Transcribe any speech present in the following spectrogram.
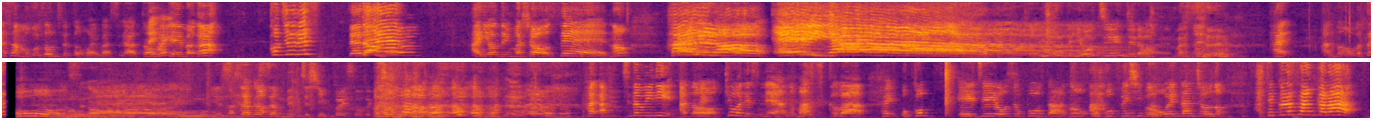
皆さんもご存知だと思いますがトークテーマがこちらです。ででんはい読んでみましょう。せーの。春のエイヤー。それで幼稚園児だ。はい。あの私おおすごい。おいやー佐々木さんめっちゃ心配そうだけど。はい、あちなみにあの、はい。今日はですねあのマスクは、はい。おこ AJO サポーターのおこっぺ支部応援団長の長谷倉さんから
